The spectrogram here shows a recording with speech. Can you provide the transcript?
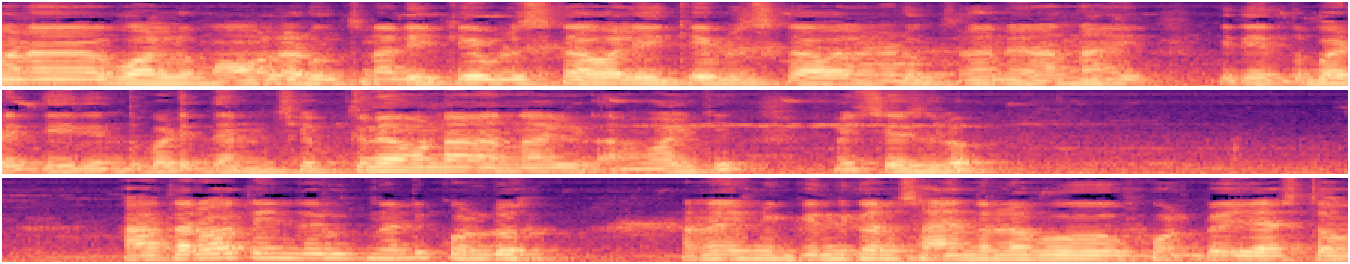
మన వాళ్ళు మామూలు అడుగుతున్నారు ఈ కేబుల్స్ కావాలి ఈ కేబుల్స్ కావాలని అడుగుతున్నారు. నేను అన్న ఇది ఎంత పడిద్ది ఇది ఎంత పడిద్ది అని చెప్తూనే ఉన్నాను అన్న వాళ్ళకి మెసేజ్లో ఆ తర్వాత ఏం జరుగుతుందంటే కొండ అన్న నీకు ఎందుకన్నా సాయంత్రంలోపు ఫోన్పే చేస్తాం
